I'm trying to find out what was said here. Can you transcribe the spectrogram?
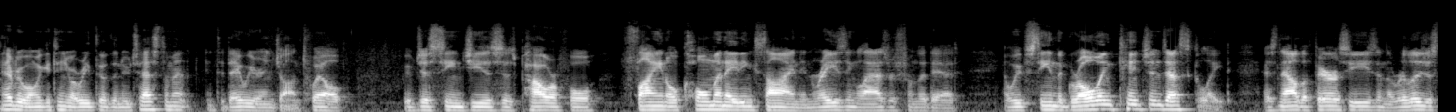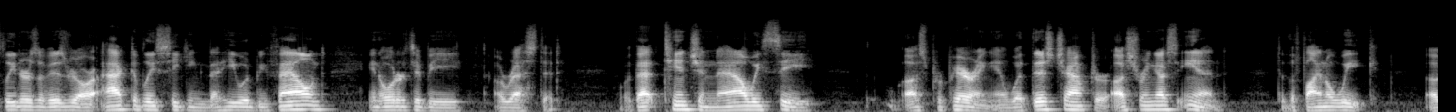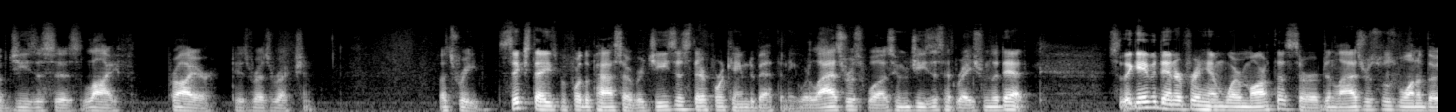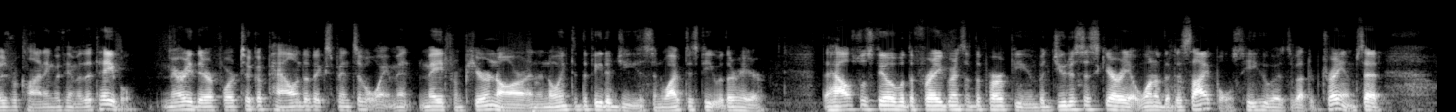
Hey everyone, we continue our read through of the New Testament, and today we are in John 12. We've just seen Jesus' powerful, final, culminating sign in raising Lazarus from the dead. And we've seen the growing tensions escalate as now the Pharisees and the religious leaders of Israel are actively seeking that he would be found in order to be arrested. With that tension, now we see us preparing, and with this chapter ushering us in to the final week of Jesus' life prior to his resurrection. Let's read. Six days before the Passover, Jesus therefore came to Bethany, where Lazarus was, whom Jesus had raised from the dead. So they gave a dinner for him where Martha served, and Lazarus was one of those reclining with him at the table. Mary therefore took a pound of expensive ointment made from pure nard and anointed the feet of Jesus and wiped his feet with her hair. The house was filled with the fragrance of the perfume, but Judas Iscariot, one of the disciples, he who was about to betray him, said,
